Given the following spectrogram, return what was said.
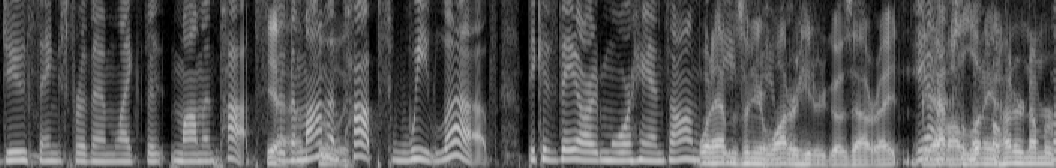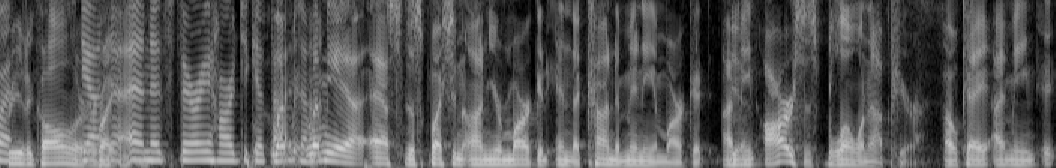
do things for them like the mom and pops. Yeah, so the mom and pops we love because they are more hands-on. What happens when your families. water heater goes out, right? Do you Yeah. have a Absolutely. one eight hundred number for you to call, or Yeah, Right. and it's very hard to get that Let me, done. let me uh, ask this question on your market in the condominium market. I Yeah. mean, ours is blowing up here. Okay. I mean, it,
